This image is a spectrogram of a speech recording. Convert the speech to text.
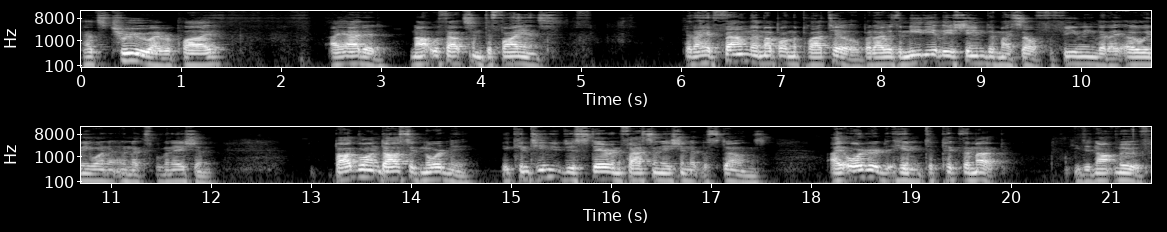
That's true, I replied. I added, not without some defiance, that I had found them up on the plateau, but I was immediately ashamed of myself for feeling that I owe anyone an explanation. Bhagwan Das ignored me. He continued to stare in fascination at the stones. I ordered him to pick them up. He did not move.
